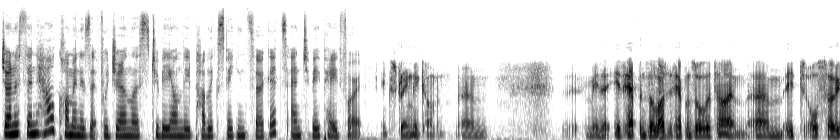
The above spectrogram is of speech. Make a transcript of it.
Jonathan, how common is it for journalists to be on the public speaking circuits and to be paid for it? Extremely common. Um, I mean, it happens a lot. It happens all the time. Um, it's also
